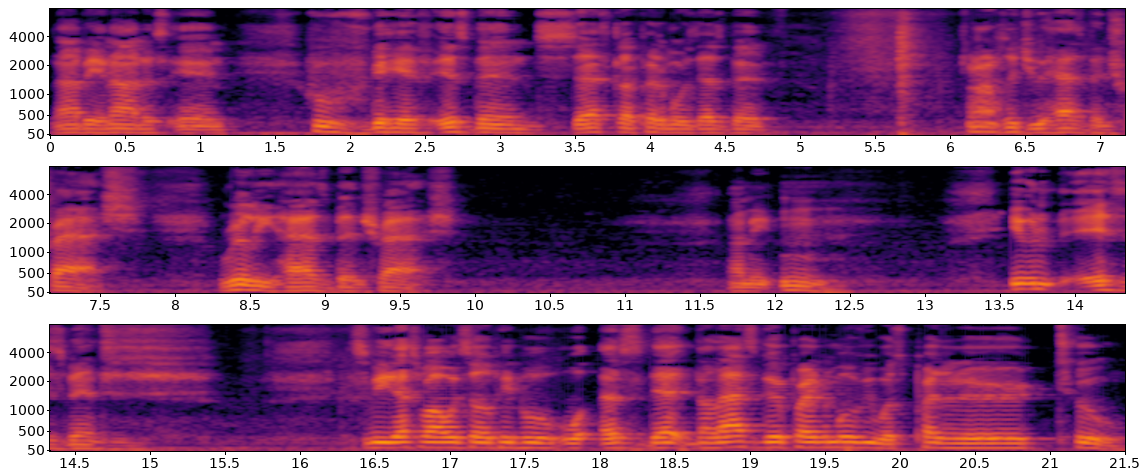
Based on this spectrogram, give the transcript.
Not being honest, and whew, they have it's been that's couple of Predator movies that's been honestly you has been trash, really has been trash. I mean, mm even it has been. To me, that's why I always tell people that the last good Predator movie was Predator Two.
